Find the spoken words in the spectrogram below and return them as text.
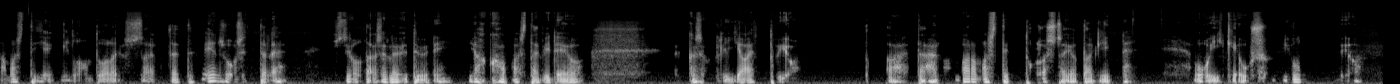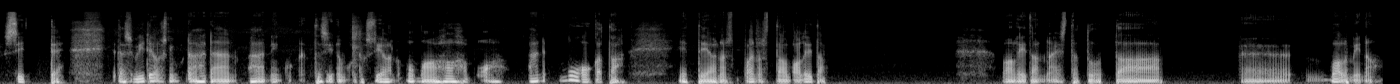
varmasti jengillä on tuolla jossain. Mutta et en suosittele, jos joltain se löytyy, niin jakaa sitä videoa, vaikka se on kyllä jaettu jo. Tota, tähän on varmasti tulossa jotakin oikeusjuttuja sitten. Ja tässä videossa niin nähdään vähän niin kuin, että siinä voi tosiaan omaa hahmoa vähän muokata, ettei ainoas- ainoastaan valita, valita näistä tuota, valmiina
